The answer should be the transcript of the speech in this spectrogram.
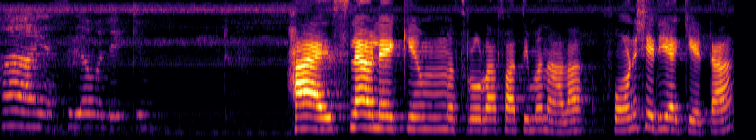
ഹായ് വലൈക്കും മസ്രൂറ ഫാത്തിമ നാളെ ഫോൺ ശരിയാക്കിയേട്ടാ.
